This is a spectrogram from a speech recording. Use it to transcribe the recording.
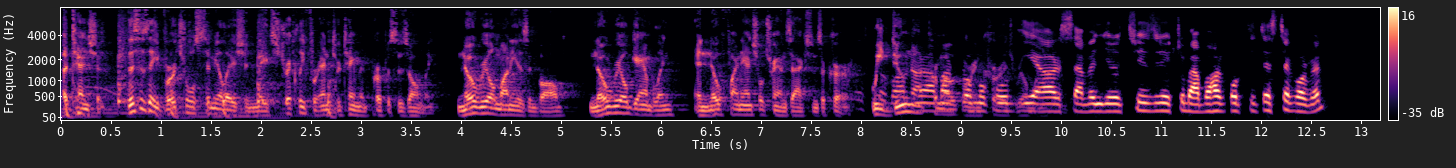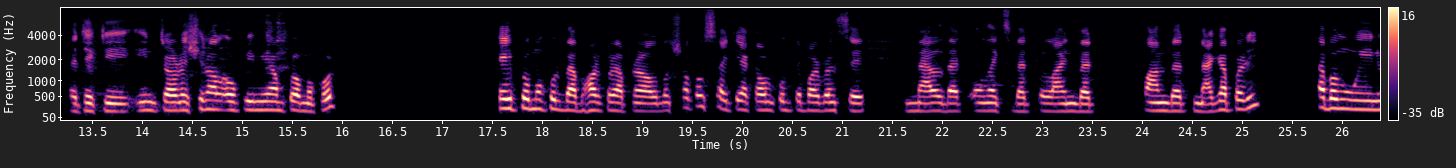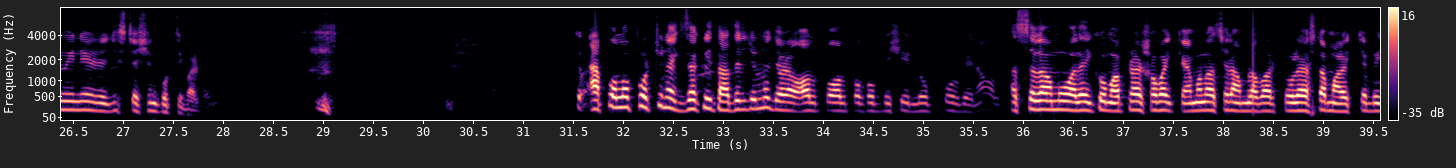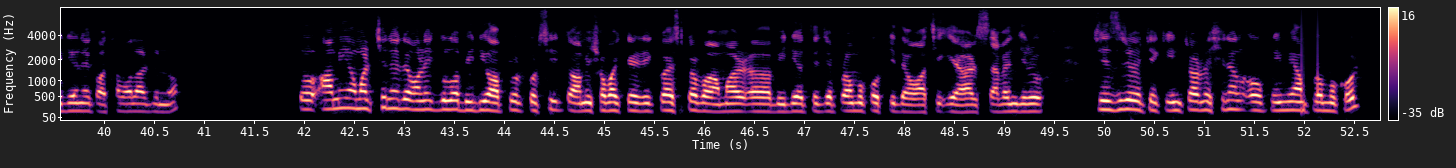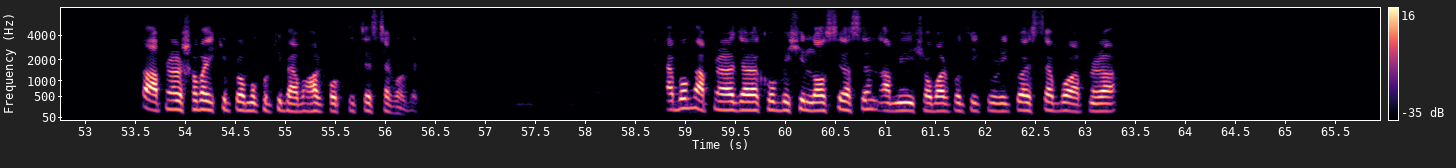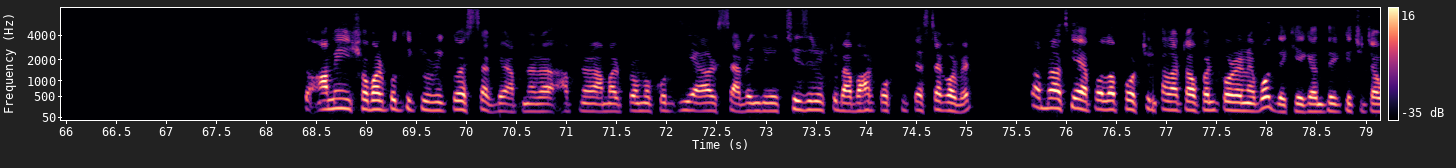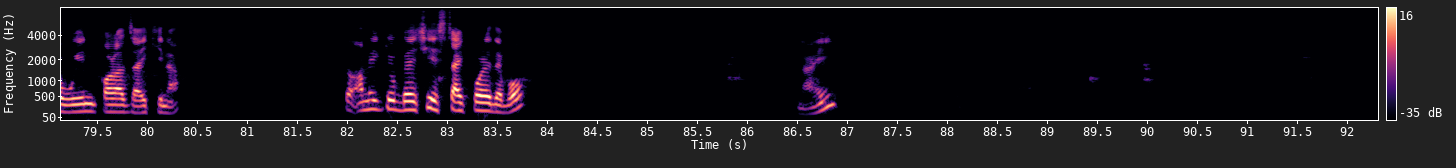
Attention. This is a virtual simulation made strictly for entertainment purposes only. No real money is involved, no real gambling, and no financial transactions occur. We do not promote or encourage real money. এটি একটি international ও premium promo code এই promo code ব্যবহার করে আপনারা almost সকল সাইটে account খুলতে পারবেন সে Mel one x bet line bet পান ব্যাট মেগাপারি এবং উইন উইনে রেজিস্ট্রেশন করতে পারবেন তো অ্যাপল অফ ফরচুন এক্স্যাক্টলি তাদের জন্য যারা অল্প অল্প খুব বেশি লোভ করবে না। আসসালামু আলাইকুম, আপনারা সবাই কেমন আছেন? আমরা আবার চলে আসলাম আরেকটা ভিডিও নিয়ে কথা বলার জন্য। তো আমি আমার চ্যানেলে অনেকগুলো ভিডিও আপলোড করছি, তো আমি সবাইকে রিকোয়েস্ট করব আমার ভিডিওতে যে প্রোমো কোডটি দেওয়া আছে E R seven zero three zero এটি একটি ইন্টারন্যাশনাল ও প্রিমিয়াম প্রোমো কোড তো আপনারা সবাই একটু প্রোমো কোডটি ব্যবহার করতে চেষ্টা করবেন। এবং আপনারা যারা খুব বেশি লসে আছেন, আমি সবার প্রতি একটু রিকোয়েস্ট থাকব আপনারা তো আমি সবার প্রতি একটু রিকোয়েস্ট থাকবে, আপনারা আপনারা আমার promo code E R seven zero three zero একটু ব্যবহার করতে চেষ্টা করবেন। তো আমরা আজকে অ্যাপল ফরচুন খেলাটা ওপেন করে নেব, দেখি এখান থেকে কিছুটা উইন করা যায় কিনা। তো আমি একটু বেশি স্ট্রাইক করে দেব। নাই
